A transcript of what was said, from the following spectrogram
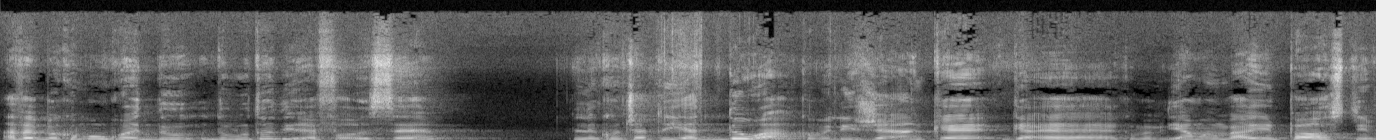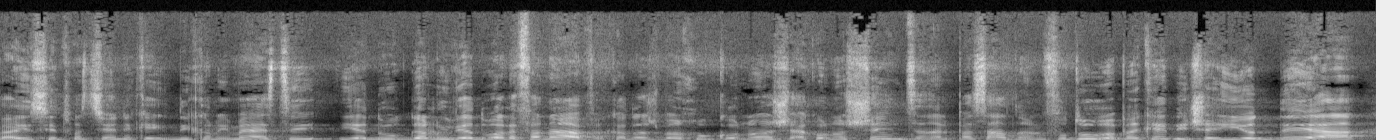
avrebbe comunque dovuto dire forse il concetto di Yadua, come dice anche, eh, come vediamo in vari posti, in varie situazioni, che dicono i maestri, Yadu, Galui Yadua Lefanav, Kadosh Baruch conosce, ha conoscenza nel passato e nel futuro, perché dice Yodea,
